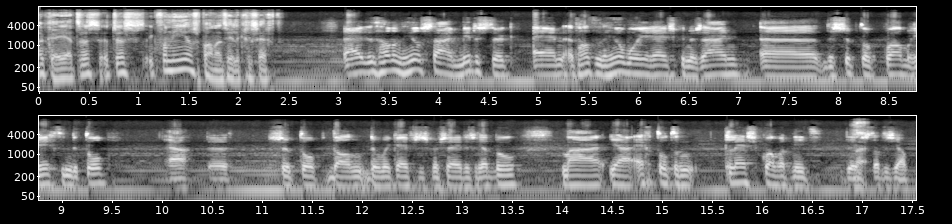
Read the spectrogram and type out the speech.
Oké, ja, het was, het was, ik vond het niet heel spannend eerlijk gezegd. Nee, het had een heel saai middenstuk en het had een heel mooie race kunnen zijn. Uh, de subtop kwam richting de top. Ja, de subtop, dan doe ik eventjes Mercedes Red Bull. Maar ja, echt tot een clash kwam het niet. Dus nee. dat is jammer.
